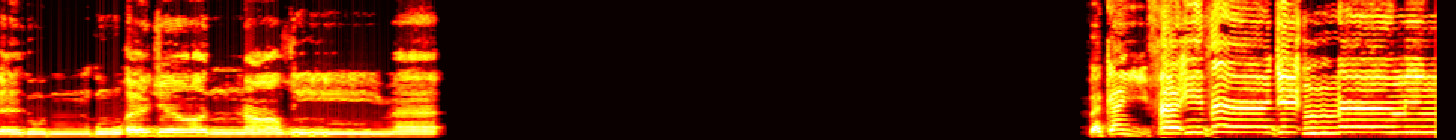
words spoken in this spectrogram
لدنه أجرا عظيما فكيف إذا جئنا من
